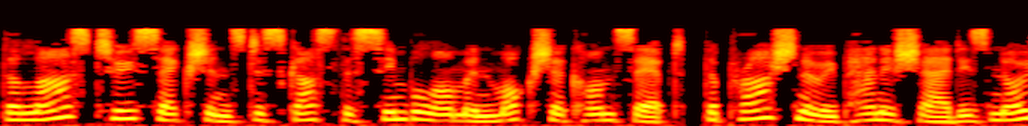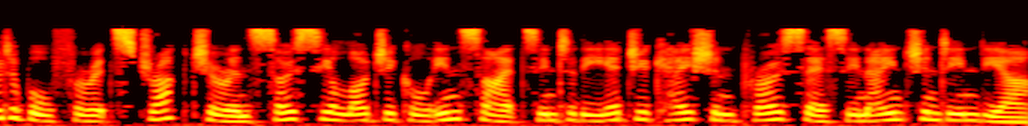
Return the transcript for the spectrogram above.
The last two sections discuss the symbol Om and moksha concept. The Prashna Upanishad is notable for its structure and sociological insights into the education process in ancient India.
